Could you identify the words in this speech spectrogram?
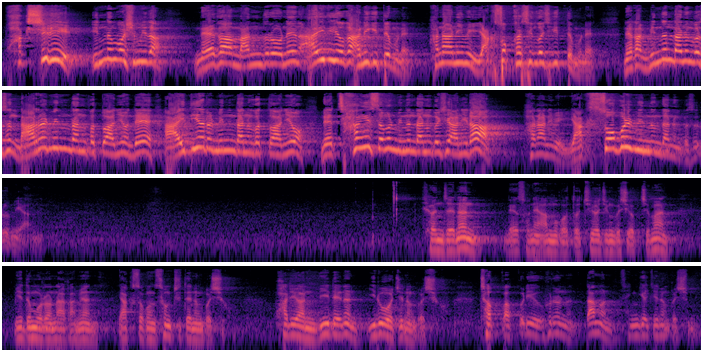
확실히 있는 것입니다. 내가 만들어낸 아이디어가 아니기 때문에 하나님이 약속하신 것이기 때문에 내가 믿는다는 것은 나를 믿는다는 것도 아니요, 내 아이디어를 믿는다는 것도 아니요, 내 창의성을 믿는다는 것이 아니라 하나님의 약속을 믿는다는 것을 의미합니다. 현재는 내 손에 아무것도 쥐어진 것이 없지만 믿음으로 나가면 약속은 성취되는 것이고 화려한 미래는 이루어지는 것이고 적과 꿀이 흐르는 땅은 생겨지는 것입니다.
